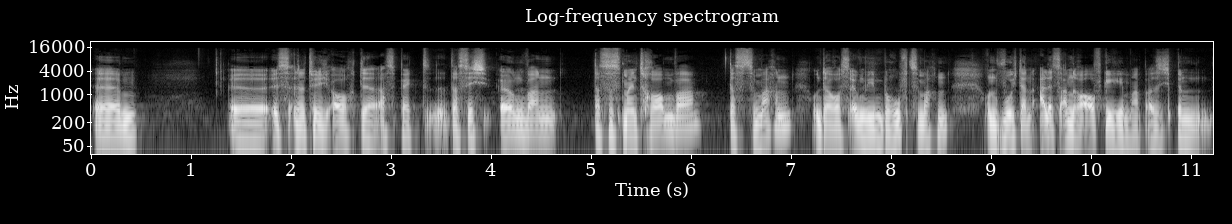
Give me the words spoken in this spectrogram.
Ähm, äh, ist natürlich auch der Aspekt, dass ich irgendwann, dass es mein Traum war, das zu machen und daraus irgendwie einen Beruf zu machen und wo ich dann alles andere aufgegeben habe. Also ich bin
